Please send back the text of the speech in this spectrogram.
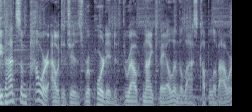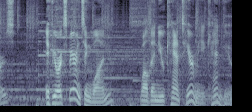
We've had some power outages reported throughout Night Vale in the last couple of hours. If you're experiencing one, well, then you can't hear me, can you?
